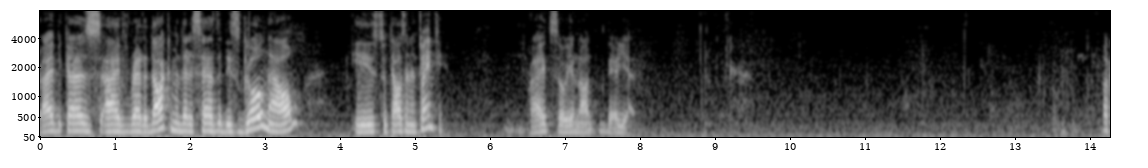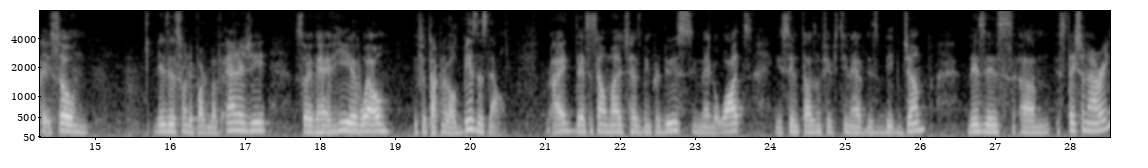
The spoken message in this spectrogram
right? Because I've read a document that says that this goal now is 2020, right? So we're not there yet. Okay, so this is from the Department of Energy. So if I have here, well, if you're talking about business now, right? This is how much has been produced in megawatts. You see in 2015 I have this big jump. This is um, stationary,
